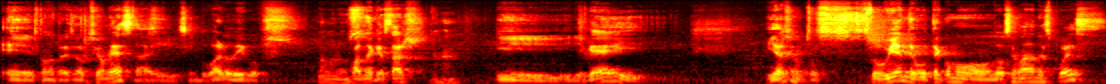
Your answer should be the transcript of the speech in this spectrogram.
eh, es cuando aparece la opción esta y sin duda lo digo, pff, Vámonos. ¿cuándo hay que estar? Ajá. Y, y llegué y, y eso, entonces estuvo bien, debuté como dos semanas después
